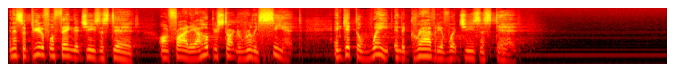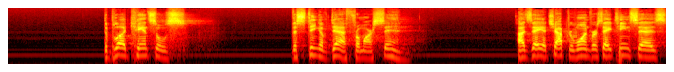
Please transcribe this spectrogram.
And it's a beautiful thing that Jesus did on Friday. I hope you're starting to really see it and get the weight and the gravity of what Jesus did. The blood cancels the sting of death from our sin. Isaiah chapter 1, verse 18 says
